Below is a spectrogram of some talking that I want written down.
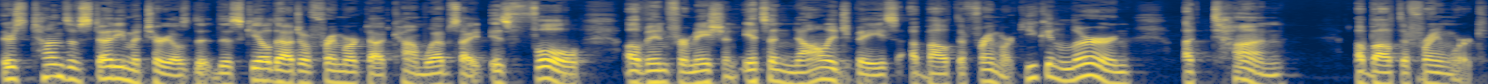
there's tons of study materials. The, the scaledagileframework.com website is full of information. It's a knowledge base about the framework. You can learn a ton about the framework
